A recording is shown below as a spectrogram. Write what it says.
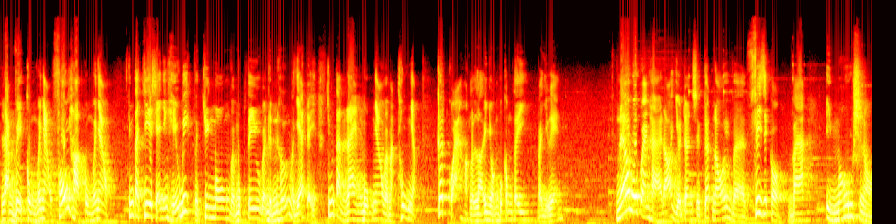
làm việc cùng với nhau, phối hợp cùng với nhau. Chúng ta chia sẻ những hiểu biết về chuyên môn, về mục tiêu, về định hướng và giá trị. Chúng ta ràng buộc nhau về mặt thu nhập, kết quả hoặc là lợi nhuận của công ty và dự án. Nếu mối quan hệ đó dựa trên sự kết nối về physical và emotional,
